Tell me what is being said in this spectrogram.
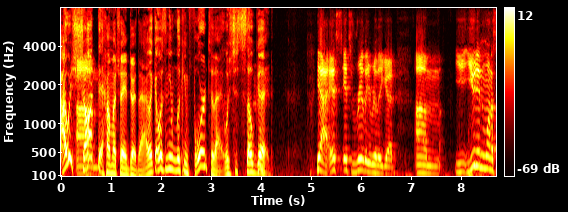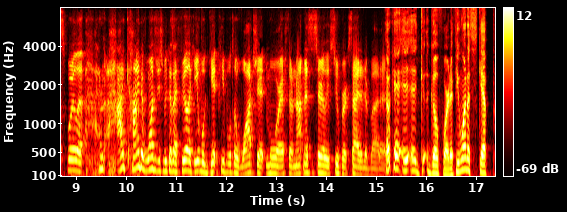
I was shocked um, at how much I enjoyed that. Like I wasn't even looking forward to that. It was just so good. Yeah, it's it's really really good. Um, you, you didn't want to spoil it. I don't know. I kind of want to just because I feel like it will get people to watch it more if they're not necessarily super excited about it. Okay, it, it, go for it. If you want to skip,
